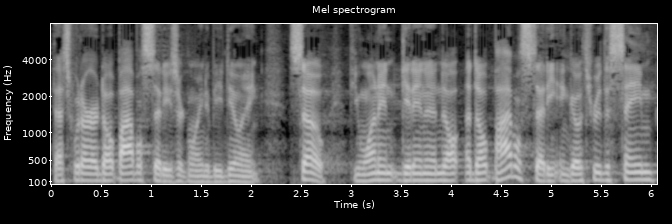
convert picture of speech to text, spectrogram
That's what our adult Bible studies are going to be doing. So, if you want to get in an adult, adult Bible study and go through the same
